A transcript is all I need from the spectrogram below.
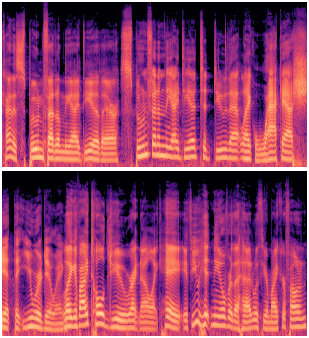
kind of spoon fed him the idea there. Spoon fed him the idea to do that, like, whack ass shit that you were doing. Like if I told you right now, like, hey, if you hit me over the head with your microphone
